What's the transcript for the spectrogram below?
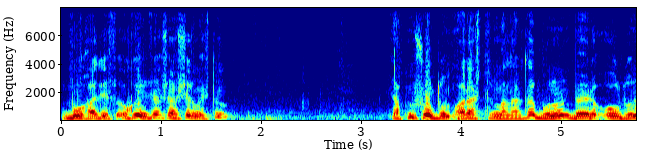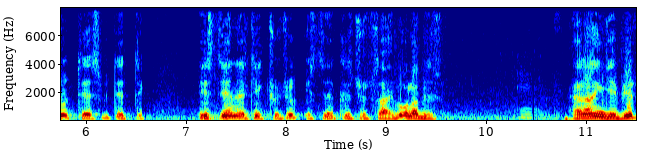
bu hadisi okuyunca şaşırmıştım. Yapmış olduğum araştırmalarda bunun böyle olduğunu tespit ettik. İsteyen erkek çocuk, isteyen kız çocuk sahibi olabilir. Evet. Herhangi bir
